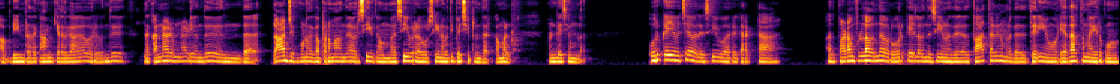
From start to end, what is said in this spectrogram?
அப்படின்றத காமிக்கிறதுக்காக அவர் வந்து இந்த கண்ணாடி முன்னாடி வந்து இந்த லாட்ஜுக்கு போனதுக்கப்புறமா வந்து அவர் சீவ் கம் சீவிர ஒரு சீனை பற்றி பேசிகிட்டு இருந்தார் கமல் அன்பேசியமில் ஒரு கையை வச்சு அவர் சீவார் கரெக்டாக அது படம் ஃபுல்லாக வந்து அவர் ஒரு கையில் வந்து சீவனது அது பார்த்தாலே நம்மளுக்கு அது தெரியும். ஒரு யதார்த்தமாக இருக்கும்.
